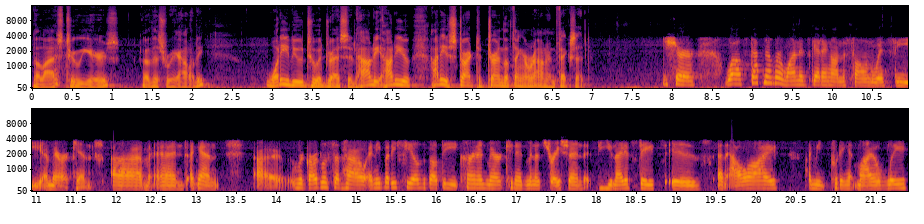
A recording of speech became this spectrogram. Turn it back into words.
the last two years of this reality, what do you do to address it? How do you, how do you how do you start to turn the thing around and fix it? Sure. Well, step number one is getting on the phone with the Americans. Um, and again, uh, regardless of how anybody feels about the current American administration, the United States is an ally. I mean, putting it mildly.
